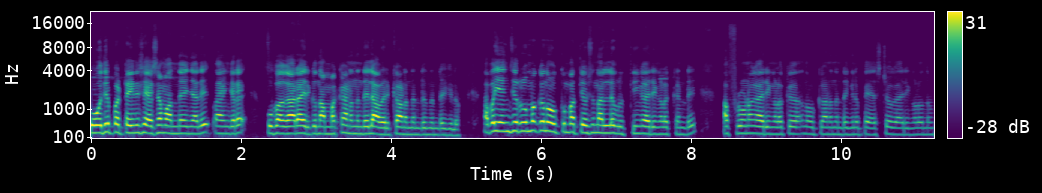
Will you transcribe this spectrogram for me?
ബോധ്യപ്പെട്ടതിന് ശേഷം വന്നു കഴിഞ്ഞാൽ ഭയങ്കര ഉപകാരമായിരിക്കും നമുക്കാണെന്നുണ്ടെങ്കിലും അവർക്കാണെന്നുണ്ടെന്നുണ്ടെങ്കിലും. അപ്പോൾ എഞ്ചിൻ റൂമൊക്കെ നോക്കുമ്പോൾ അത്യാവശ്യം നല്ല വൃത്തിയും കാര്യങ്ങളൊക്കെ ഉണ്ട്. അഫ്രോണോ കാര്യങ്ങളൊക്കെ നോക്കുകയാണെന്നുണ്ടെങ്കിലും പേസ്റ്റോ കാര്യങ്ങളൊന്നും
